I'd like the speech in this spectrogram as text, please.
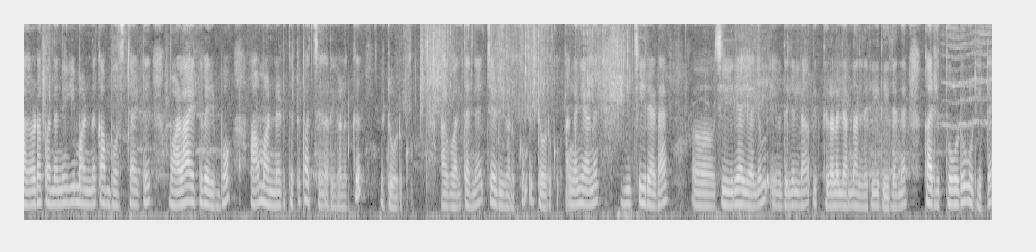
അതോടൊപ്പം തന്നെ ഈ മണ്ണ് കമ്പോസ്റ്റായിട്ട് വളമായിട്ട് വരുമ്പോൾ ആ മണ്ണെടുത്തിട്ട് പച്ചക്കറികൾക്ക് ഇട്ട് കൊടുക്കും. അതുപോലെ തന്നെ ചെടികൾക്കും ഇട്ട് കൊടുക്കും. അങ്ങനെയാണ് ഈ ചീരയുടെ ചീരയായാലും ചീര ഇതിലുള്ള വിത്തുകളെല്ലാം നല്ല രീതിയിൽ തന്നെ കരുത്തോട് കൂടിയിട്ട്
